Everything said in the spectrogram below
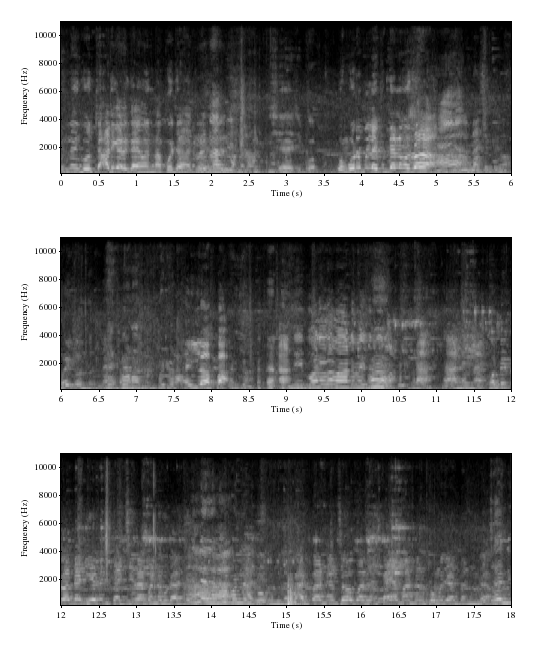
இன்னும் இங்க ஒரு தாடி கடைக்காய் வந்தான் போயிட்டாங்க சரி இப்போ உங்க ஊர் பிள்ளை இப்படி தானே வரும் போயிட்டு வந்துருந்தேன் ஐயோ அப்பா. நீ போனாலும் வாட்டமே நான் நான் நான் கொண்டுட்டு வந்தா நீ எதுவும் கட்சியெல்லாம் பண்ணக்கூடாது. இல்ல, இல்ல, நான் பண்ணல. கருப்பாண்ணு சிவப்பாண்ணு கயமாண்ணு குமரியா இருந்தா சரி,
